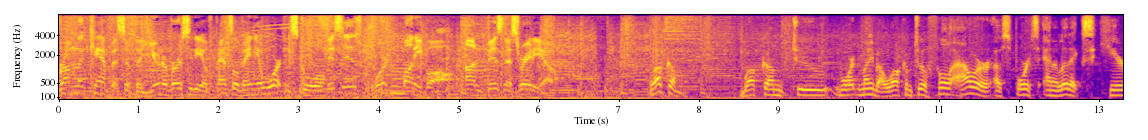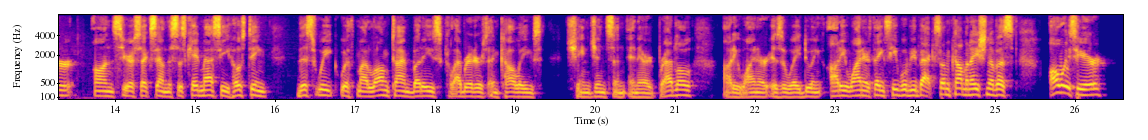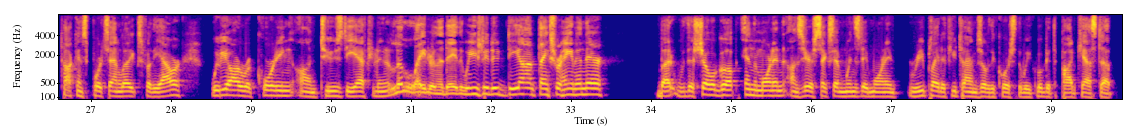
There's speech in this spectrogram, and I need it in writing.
From the campus of the University of Pennsylvania Wharton School, this is Wharton Moneyball on Business Radio. Welcome. Welcome to Wharton Moneyball. Welcome to a full hour of sports analytics here on SiriusXM. This is Cade Massey hosting this week with my longtime buddies, collaborators, and colleagues, Shane Jensen and Eric Bradlow. Adi Wyner is away doing Adi Wyner things. He will be back. Some combination of us always here talking sports analytics for the hour. We are recording on Tuesday afternoon, a little later in the day than we usually do. Dion, thanks for hanging in there. But the show will go up in the morning on Sirius XM Wednesday morning, replayed a few times over the course of the week. We'll get the podcast up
